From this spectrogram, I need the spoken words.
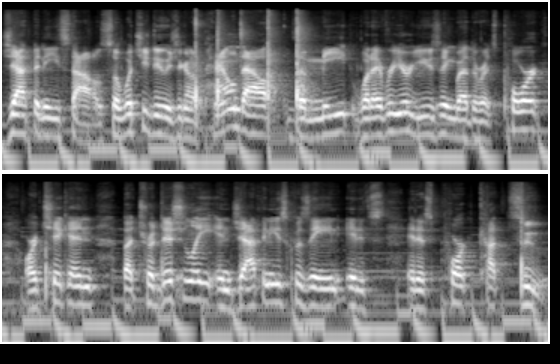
Japanese styles. So what you do is you're gonna pound out the meat, whatever you're using, whether it's pork or chicken, but traditionally in Japanese cuisine, it is, it is pork katsu,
